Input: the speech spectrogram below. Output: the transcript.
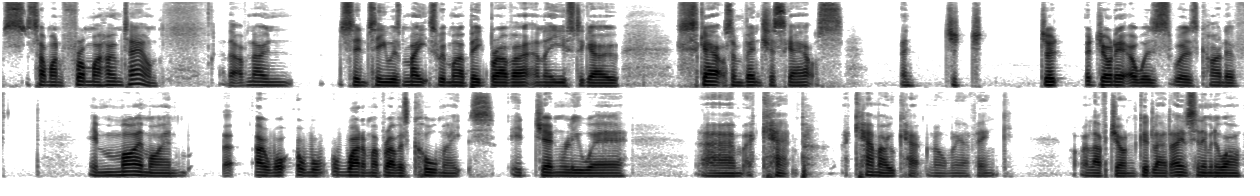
someone from my hometown that I've known since he was mates with my big brother, and they used to go Scouts and Venture Scouts, and J- J- was was kind of, in my mind, one of my brother's cool mates. He'd generally wear um, a cap, a camo cap normally, I think. I love John, good lad. I ain't seen him in a while.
